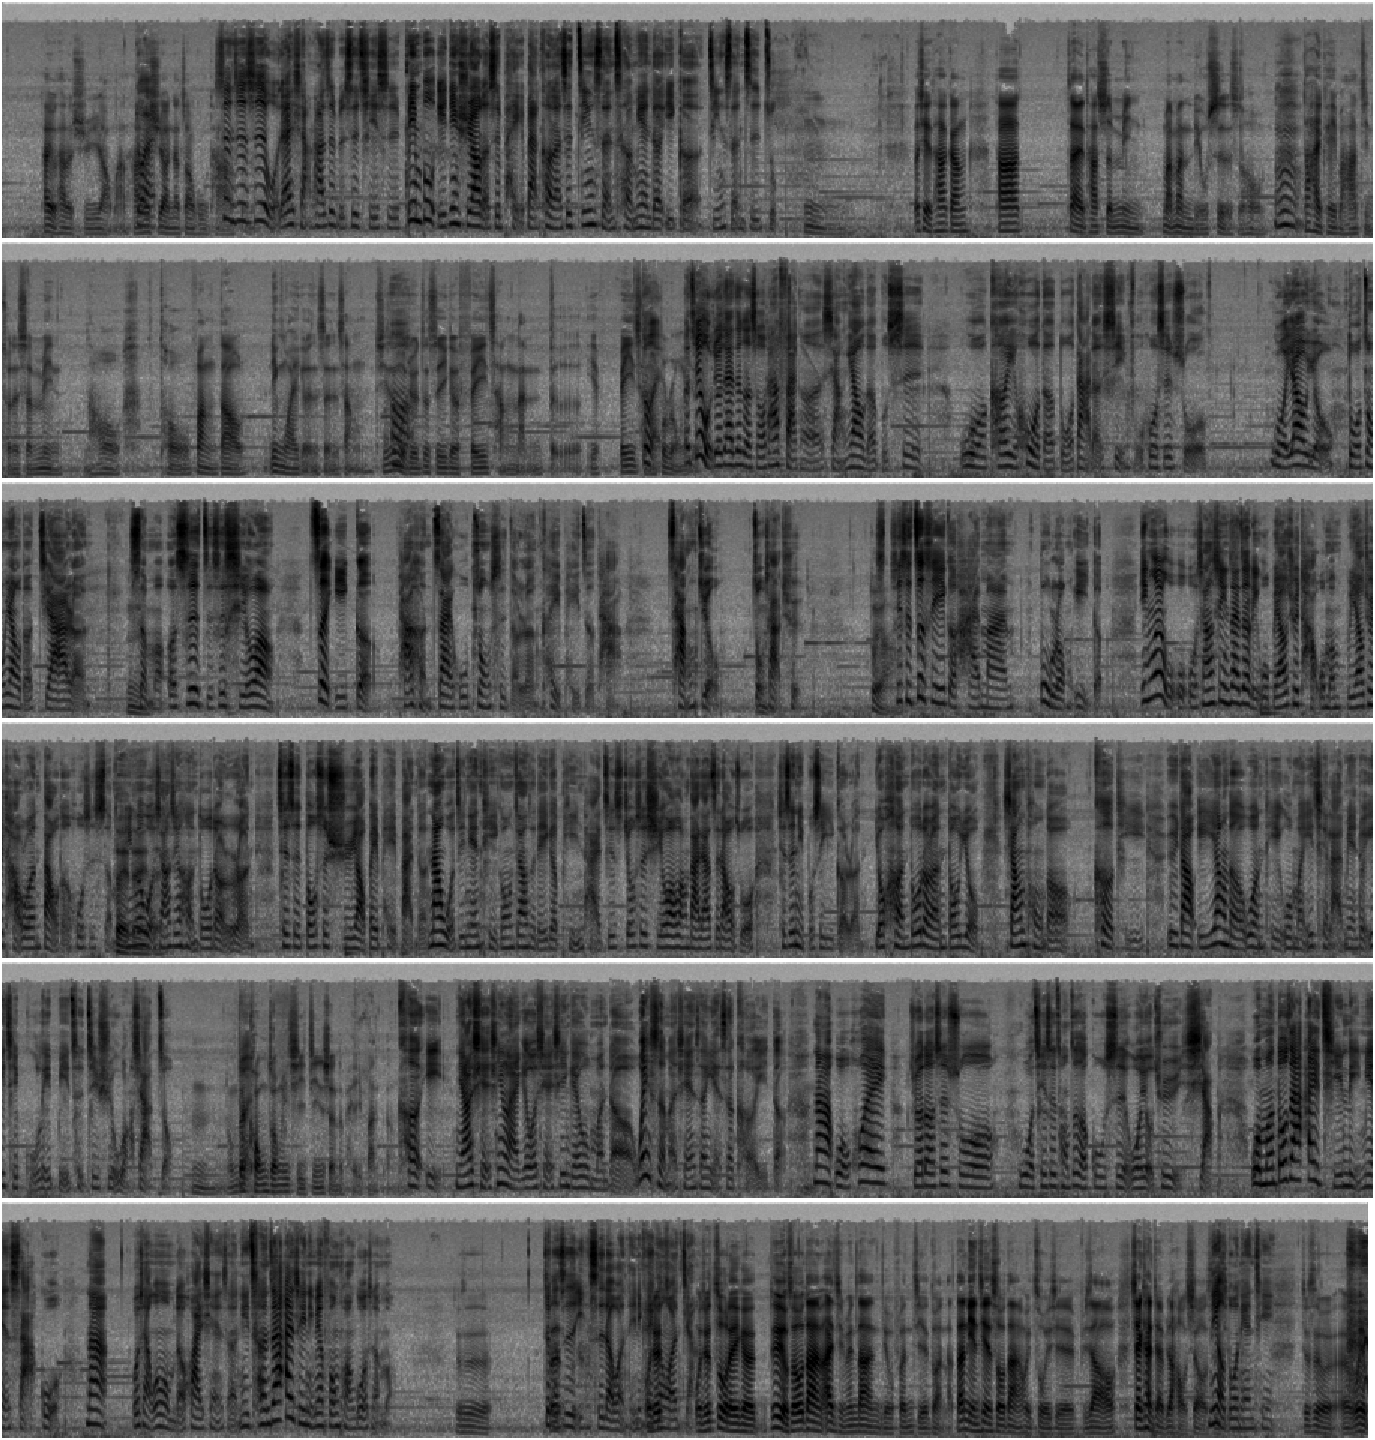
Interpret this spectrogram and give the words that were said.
他有他的需要嘛，他会需要人家照顾他。甚至是我在想，他是不是其实并不一定需要的是陪伴，可能是精神层面的一个精神支柱。嗯，而且他刚他在他生命。慢慢流逝的时候，嗯，他还可以把他仅存的生命，然后投放到另外一个人身上。其实我觉得这是一个非常难得，嗯、也非常不容易。而且我觉得在这个时候，他反而想要的不是我可以获得多大的幸福，或是说我要有多重要的家人什么，嗯、而是只是希望这一个他很在乎、重视的人可以陪着他。长久走下去，嗯，对啊，其实这是一个还蛮不容易的，因为我我我相信在这里，我不要去讨，我们不要去讨论道德或是什么，对对对，因为我相信很多的人其实都是需要被陪伴的。那我今天提供这样子的一个平台，其实就是希望让大家知道说，其实你不是一个人，有很多的人都有相同的课题，遇到一样的问题，我们一起来面对，一起鼓励彼此继续往下走。嗯，我们在空中一起精神的陪伴。可以，你要写信来给我，写信给我们的为什么先生也是可以的。嗯、那我会觉得是说，我其实从这个故事，我有去想，我们都在爱情里面傻过。那我想问我们的坏先生，你曾在爱情里面疯狂过什么？就是。这个是隐私的问题，你可以跟我讲。我觉得做了一个，就有时候当然爱情里面当然有分阶段了，但年轻的时候当然会做一些比较现在看起来比较好笑的。你有多年轻？就是呃，我也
